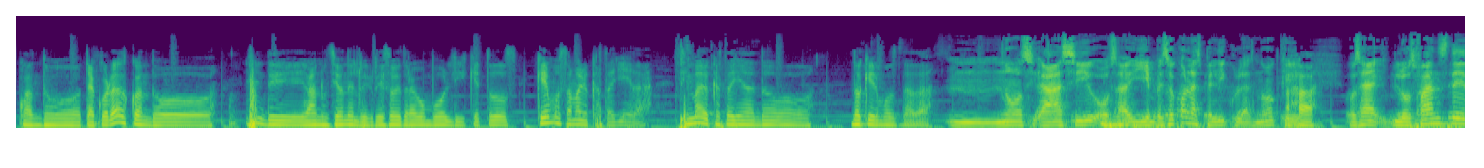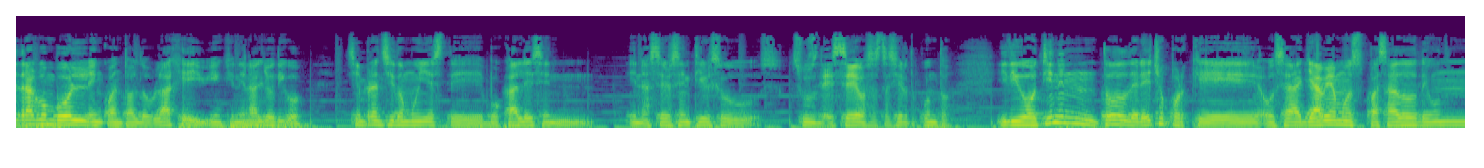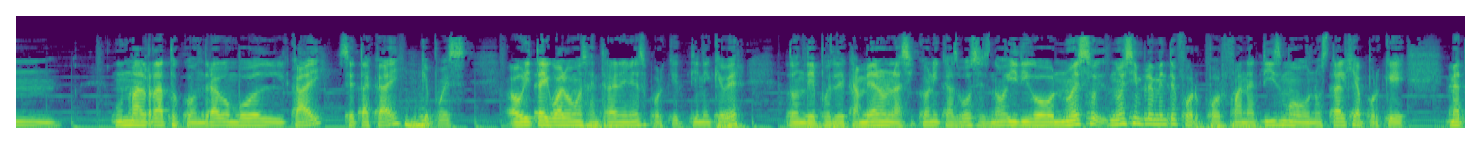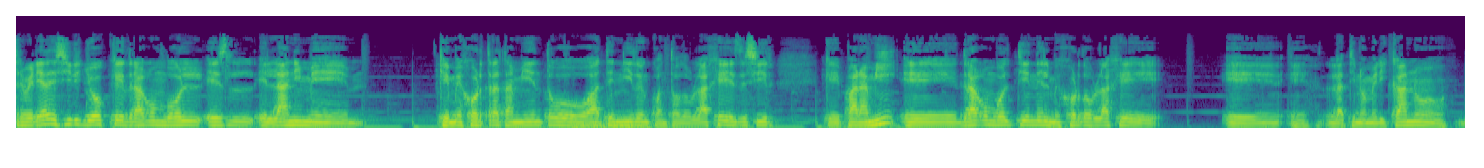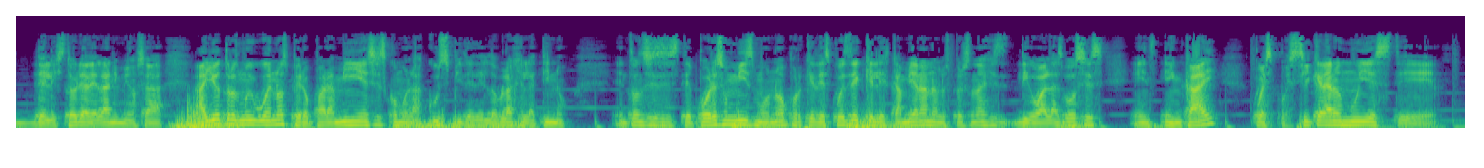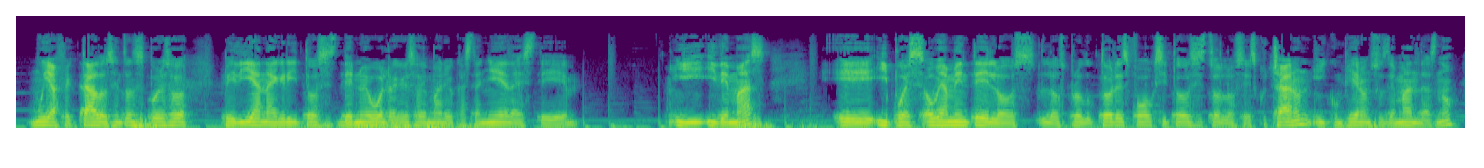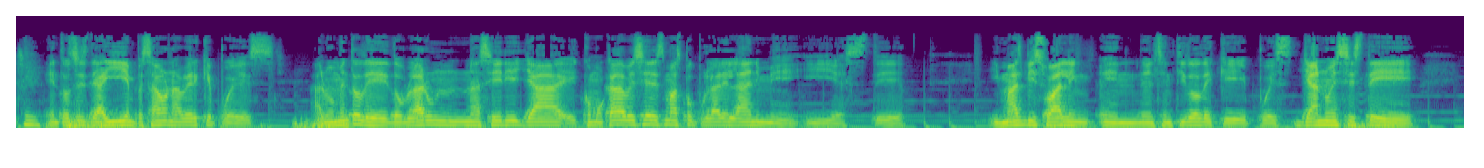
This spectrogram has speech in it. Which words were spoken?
Cuando, ¿te acuerdas? Cuando de, anunciaron el regreso de Dragon Ball y que todos queremos a Mario Castañeda. Sin Mario Castañeda no, no queremos nada. Mm, no, sí, ah, sí, o sea, y empezó con las películas, ¿no? Que, Ajá. o sea, los fans de Dragon Ball en cuanto al doblaje y en general yo digo, siempre han sido muy este vocales en, en hacer sentir sus, sus deseos hasta cierto punto. Y digo, tienen todo derecho porque, o sea, ya habíamos pasado de un, un mal rato con Dragon Ball Kai, Z Kai, que pues ahorita igual vamos a entrar en eso porque tiene que ver, donde pues le cambiaron las icónicas voces, ¿no? Y digo, no es, no es simplemente por, por fanatismo o nostalgia, porque me atrevería a decir yo que Dragon Ball es el anime que mejor tratamiento ha tenido en cuanto a doblaje, es decir, que para mí eh, Dragon Ball tiene el mejor doblaje eh, eh, latinoamericano de la historia del anime, o sea, hay otros muy buenos, pero para mí ese es como la cúspide del doblaje latino. Entonces, este, por eso mismo, ¿no? Porque después de que les cambiaran a los personajes, digo, a las voces en, en Kai, pues, pues sí quedaron muy, este, muy afectados. Entonces, por eso pedían a gritos de nuevo el regreso de Mario Castañeda, este, y, y demás. Eh, y pues obviamente los, los productores Fox y todos estos los escucharon y cumplieron sus demandas, ¿no? Sí. Entonces de ahí empezaron a ver que pues al momento de doblar una serie ya eh, como cada vez es más popular el anime y este y más visual en, en el sentido de que pues ya no es este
